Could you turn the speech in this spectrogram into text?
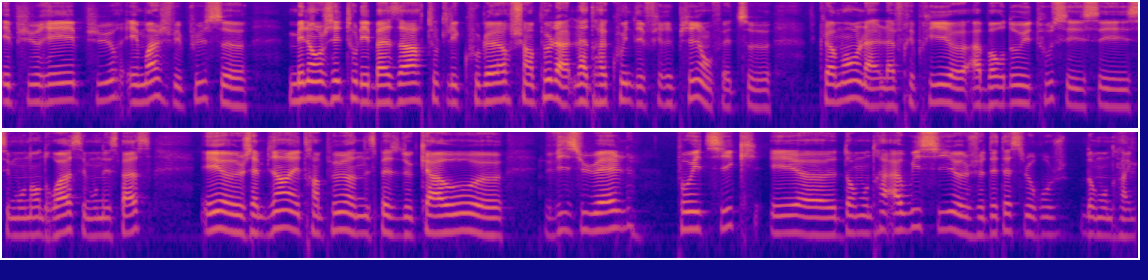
épuré, pur et moi je vais plus mélanger tous les bazars, toutes les couleurs. Je suis un peu la, la drag queen des friperies en fait. Clairement la, la friperie à Bordeaux et tout, c'est mon endroit, c'est mon espace. Et j'aime bien être un peu un espèce de chaos visuel poétique et euh, dans mon drag ah oui si euh, je déteste le rouge dans mon drag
